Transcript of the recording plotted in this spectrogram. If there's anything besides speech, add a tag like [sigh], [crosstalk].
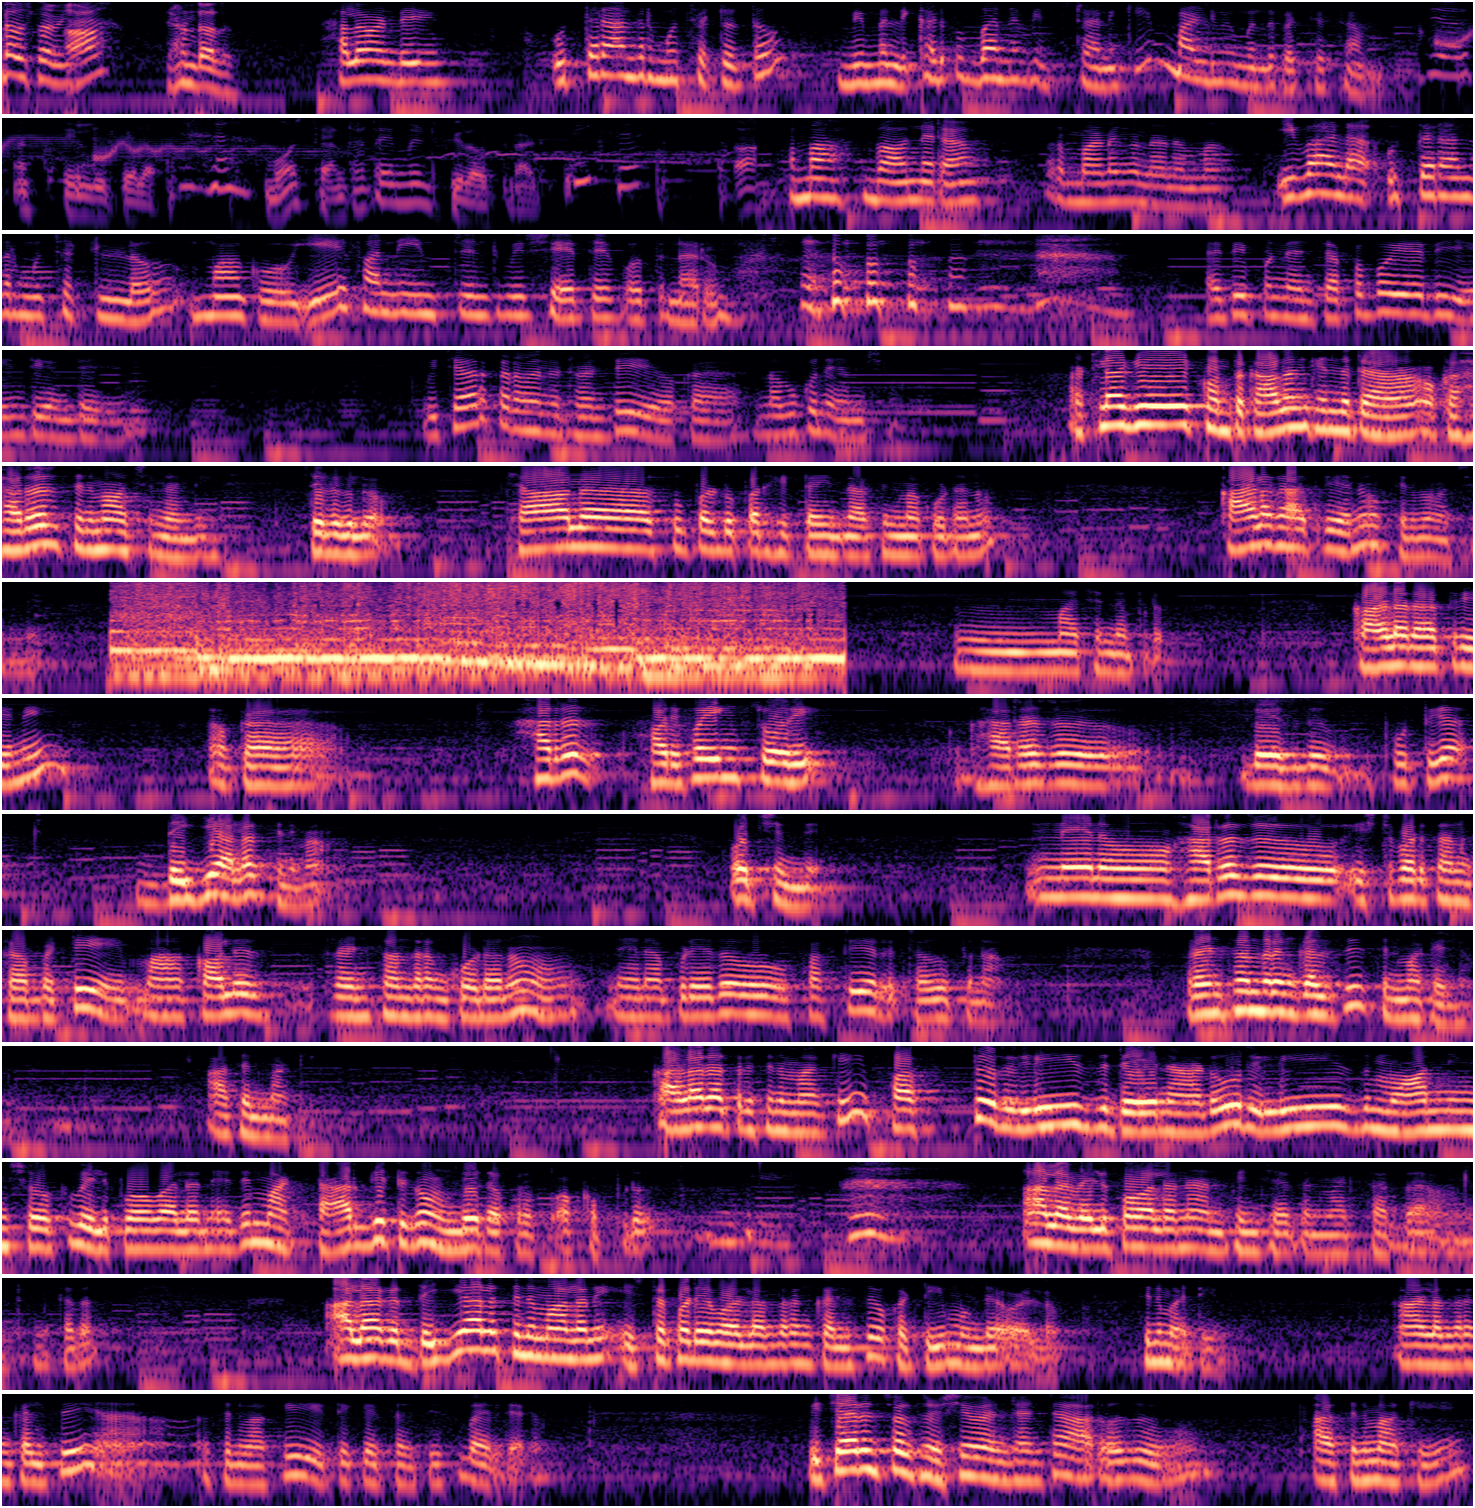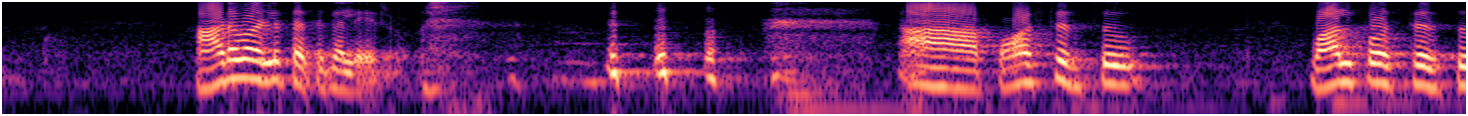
దండాలు సవి దండాలు. హలో అండి. ఉత్తరాంధ్ర ముచ్చట్లతో మిమ్మల్ని కడుపు బన్నవించడానికి మళ్ళీ మీ ముందుకు వచ్చేసాం. మోస్ట్ ఎంటర్టైన్మెంట్ ఫీల్ అవుతున్నాడు. అమ్మా బాగున్నారా? బ్రహ్మాండంగా ఉన్నానమ్మా. ఇవాళ ఉత్తరాంధ్ర ముచ్చట్లలో మాకు ఏ ఫన్నీ ఇన్సిడెంట్ మీరు షేర్ చేయబోతున్నారు? అయితే ఇప్పుడు నేను చెప్పబోయేది ఏంటి అంటే విచారకరమైనటువంటి ఒక నవ్వుకునే అంశం. అట్లాగే కొంతకాలం కిందట ఒక హర్రర్ సినిమా వచ్చిందండి తెలుగులో. చాలా సూపర్ డూపర్ హిట్ అయింది ఆ సినిమా కూడాను. కాళరాత్రి అని ఒక సినిమా వచ్చింది. మా చిన్నప్పుడు. కాళరాత్రి అని ఒక హర్రర్ హారిఫైయింగ్ స్టోరీ ఒక హర్రర్ బేస్డ్ పూర్తిగా దెయ్యాల సినిమా వచ్చింది. నేను హర్రర్ ఇష్టపడతాను కాబట్టి మా కాలేజ్ ఫ్రెండ్స్ అందరం కూడాను నేను అప్పుడేదో ఫస్ట్ ఇయర్ చదువుతున్నా. ఫ్రెండ్స్ అందరం కలిసి సినిమాకి వెళ్ళాం. ఆ సినిమాకి. కాళరాత్రి సినిమాకి ఫస్ట్ రిలీజ్ డే నాడు రిలీజ్ మార్నింగ్ షోకి వెళ్ళిపోవాలనేది మా టార్గెట్గా ఉండేది ఒక ఒకప్పుడు. అలా వెళ్ళిపోవాలని అనిపించేది అనమాట సరదా ఉంటుంది కదా. అలాగ దెయ్యాల సినిమాలని ఇష్టపడే వాళ్ళందరం కలిసి ఒక టీం ఉండేవాళ్ళం. సినిమా టీం. వాళ్ళందరం కలిసి సినిమాకి టికెట్స్ అవి తీసి బయలుదేరాం. విచారించవలసిన విషయం ఏంటంటే ఆ రోజు ఆ సినిమాకి ఆడవాళ్ళు పెద్దగా లేరు. ఆ పోస్టర్స్ వాల్ పోస్టర్స్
